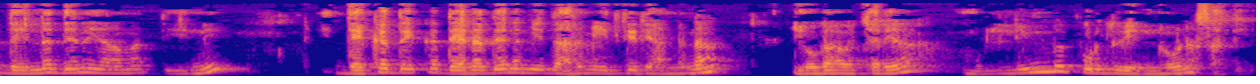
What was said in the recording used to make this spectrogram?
දෙන දෙන යාමක් තියෙන්නේ. දෙක දෙක දෙන දෙන මේ ධර්ම ඉදිරියට යන්න නම් යෝගාවචරය මුලින්ම පුරුදු වෙන්න ඕන සතිය.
